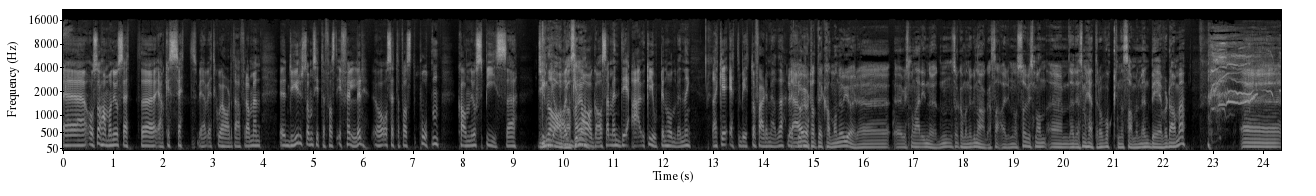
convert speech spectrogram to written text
Eh, og så har man jo sett eh, Jeg har ikke sett, jeg vet ikke hvor jeg har dette her fra, men eh, dyr som sitter fast i feller og, og setter fast poten, kan jo spise tygge av seg, ja. gnage seg, men det er jo ikke gjort i en håndvending. Det er ikke ett bitt og ferdig med det. Løp Jeg har hørt at det kan man jo gjøre eh, hvis man er i nøden. Så kan man jo gnage av seg armen også. Hvis man, eh, det er det som heter å våkne sammen med en beverdame. Eh,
